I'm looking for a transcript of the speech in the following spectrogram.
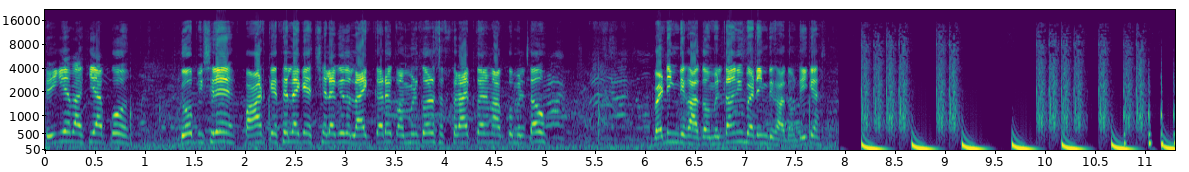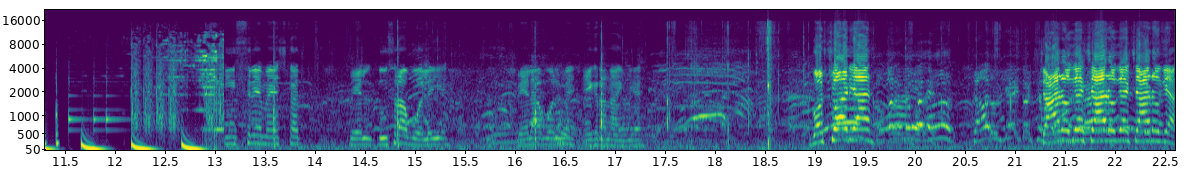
ठीक है बाकी आपको दो पिछले पार्ट कैसे लगे अच्छे लगे तो लाइक करें कमेंट करें सब्सक्राइब करें मैं आपको मिलता हूँ। बैटिंग दिखाता हूँ मिलता नहीं बैटिंग दिखाता हूँ ठीक है? तीसरे मैच का पहल दूसरा बॉल है ये। पहला बॉल में एक रन आ गया है। बहुत शॉट यार। चार हो गया चार हो गया चार हो गया।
